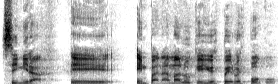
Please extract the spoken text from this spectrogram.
Sí, mira, eh, en Panamá lo que yo espero es poco.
